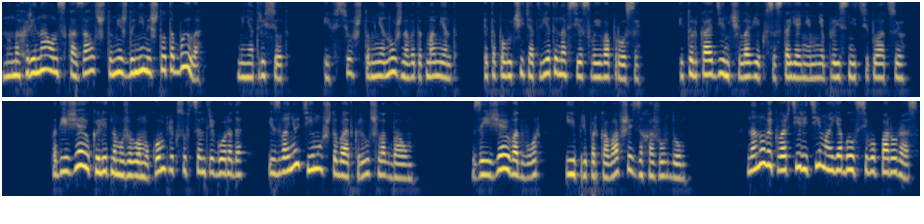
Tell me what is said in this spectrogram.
Но нахрена он сказал, что между ними что-то было? Меня трясет. И все, что мне нужно в этот момент, это получить ответы на все свои вопросы. И только один человек в состоянии мне прояснить ситуацию. Подъезжаю к элитному жилому комплексу в центре города и звоню Тиму, чтобы открыл шлагбаум. Заезжаю во двор и, припарковавшись, захожу в дом. На новой квартире Тима я был всего пару раз.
